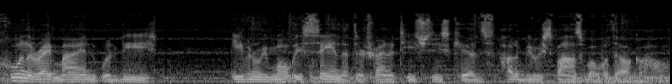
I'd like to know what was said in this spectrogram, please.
Who in the right mind would be even remotely saying that they're trying to teach these kids how to be responsible with alcohol?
